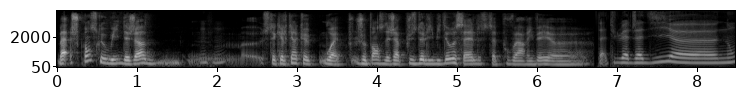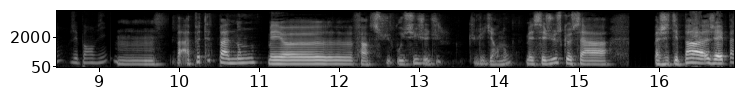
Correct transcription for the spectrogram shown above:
Bah, Je pense que oui, déjà. Mhm. Euh, c'était quelqu'un que, ouais, je pense déjà plus de libido, c'est elle, ça pouvait arriver. Euh... Tu lui as déjà dit euh, non, j'ai pas envie? Hmm, Bah, peut-être pas non, mais. Euh, enfin, oui, si, j'ai dû lui dire non. Mais c'est juste que ça bah, j'étais pas j'avais pas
